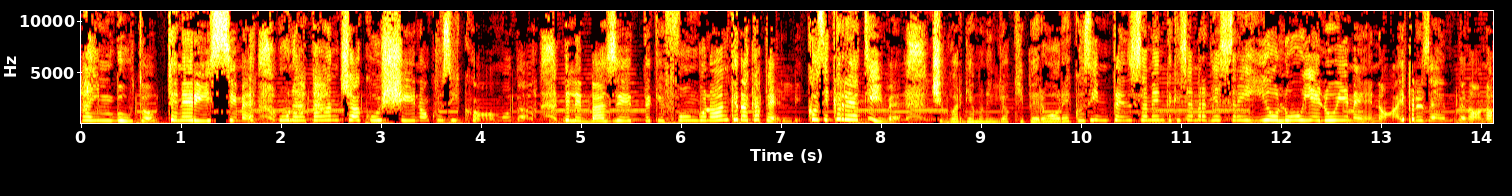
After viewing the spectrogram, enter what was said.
Ha imbuto, tenerissime. Una pancia a cuscino così comoda. Delle basette che fungono anche da capelli, così creative. Ci guardiamo negli occhi per ore, così intensamente che sembra di essere io lui e lui me. No, hai presente? No, no.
